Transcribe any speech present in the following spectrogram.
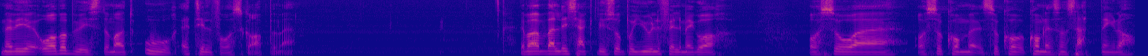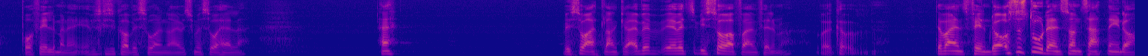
men vi er overbevist om at ord er til for å skape med. Det var veldig kjekt. Vi så på julefilm i går. Og så, eh, og så, kom, så kom, det en sånn setning da, på filmen. Jeg husker ikke hva vi så engang. Jeg vet ikke om jeg så hele. Hæ? Vi så et eller annet jeg jeg vet, Vi så i hvert fall en film. Det var en film da. Og så sto det en sånn setning da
